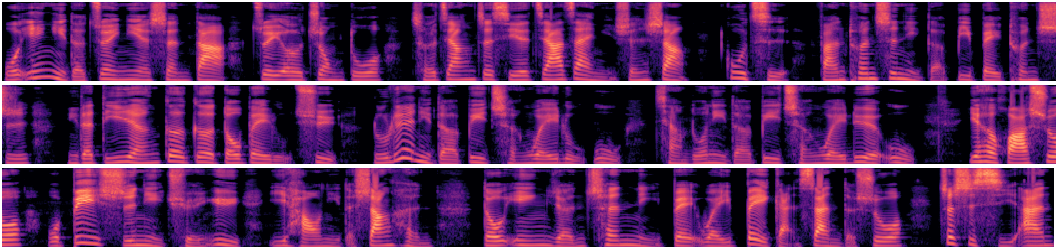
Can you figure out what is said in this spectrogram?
我因你的罪孽甚大，罪恶众多，曾将这些加在你身上，故此。凡吞吃你的，必被吞吃；你的敌人个个都被掳去，掳掠你的必成为掳物，抢夺你的必成为掠物。耶和华说：“我必使你痊愈，医好你的伤痕。都因人称你被为被赶散的，说这是席安，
